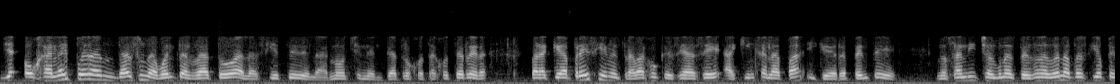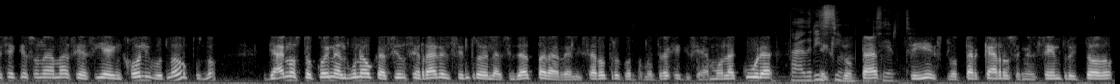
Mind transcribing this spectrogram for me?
Ya, ojalá y puedan darse una vuelta al rato a las 7 de la noche en el Teatro JJ Herrera para que aprecien el trabajo que se hace aquí en Jalapa y que de repente nos han dicho algunas personas, bueno, pues que yo pensé que eso nada más se hacía en Hollywood, no, pues no. Ya nos tocó en alguna ocasión cerrar el centro de la ciudad para realizar otro cortometraje que se llamó La Cura. Padrísimo. Explotar, sí, explotar carros en el centro y todo.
